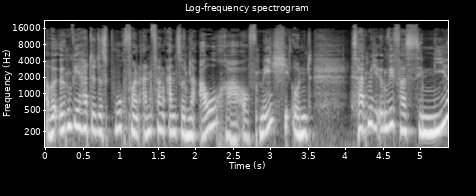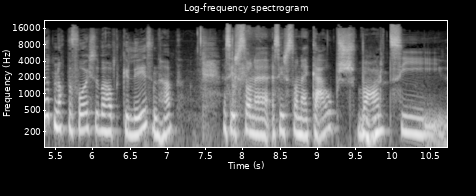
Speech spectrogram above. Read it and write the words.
Aber irgendwie hatte das Buch von Anfang an so eine Aura auf mich und es hat mich irgendwie fasziniert, noch bevor ich es überhaupt gelesen habe. Es ist so eine, es ist so eine gelb-schwarze, mhm.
